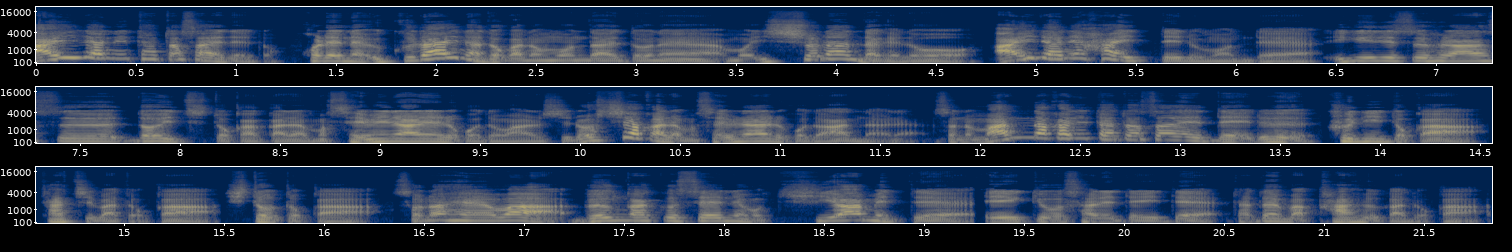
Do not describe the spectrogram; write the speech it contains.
間に立たされてると。これね、ウクライナとかの問題とね、もう一緒なんだけど、間に入っているもんで、イギリス、フランス、ドイツとかからも攻められることもあるし、ロシアからも攻められることあるんだよね。その真ん中に立たされている国とか、立場とか、人人とか、その辺は文学性にも極めて影響されていて、例えばカフカとか、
